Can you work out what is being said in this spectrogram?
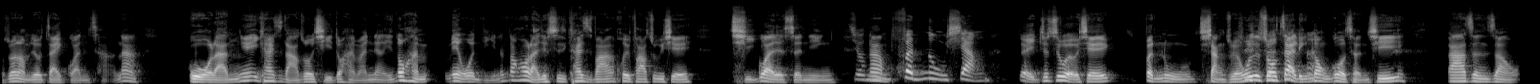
我说那我们就再观察。那果然，因为一开始打坐其实都还蛮亮，也都还没有问题。那到后来就是开始发会发出一些。奇怪的声音，那愤怒像对，就是会有一些愤怒像出现，或者说在灵动过程，其实大家真的知道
